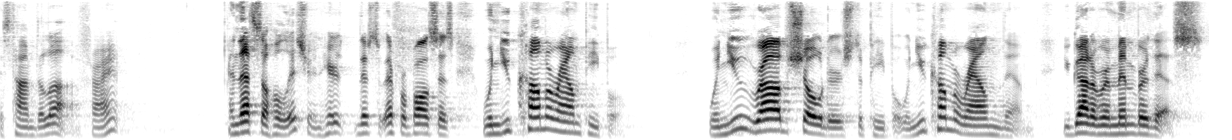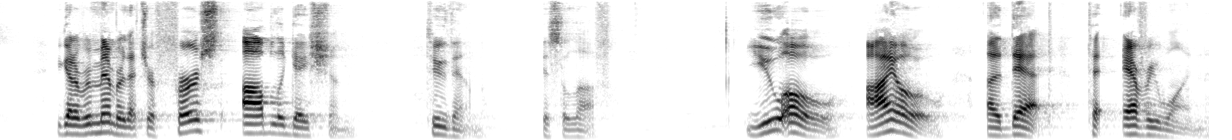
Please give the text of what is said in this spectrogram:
It's time to love, right? And that's the whole issue. And here, this, therefore, Paul says, when you come around people, when you rub shoulders to people, when you come around them, you got to remember this. You got to remember that your first obligation to them is to love. You owe, I owe, a debt to everyone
